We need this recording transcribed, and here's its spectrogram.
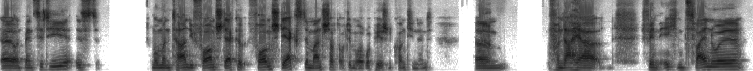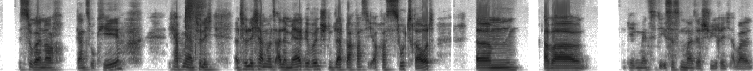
Äh, und Man City ist momentan die formstärke, formstärkste Mannschaft auf dem europäischen Kontinent. Ähm, von daher finde ich, ein 2-0 ist sogar noch ganz okay. Ich habe mir natürlich, natürlich haben wir uns alle mehr gewünscht und Gladbach, was sich auch was zutraut. Ähm, aber gegen Man City ist es nun mal sehr schwierig. Aber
